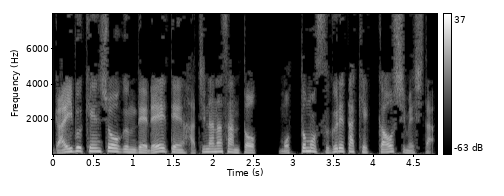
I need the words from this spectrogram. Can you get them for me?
外部検証群で0.873と、最も優れた結果を示した。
